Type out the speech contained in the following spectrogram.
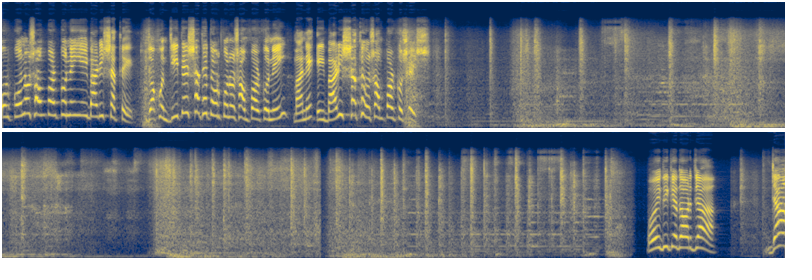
তোর কোনো সম্পর্ক নেই এই বাড়ির সাথে। যখন জিতের সাথে তোর কোনো সম্পর্ক নেই মানে এই বাড়ির সাথেও সম্পর্ক শেষ। ওইদিকে দরজা। যা।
